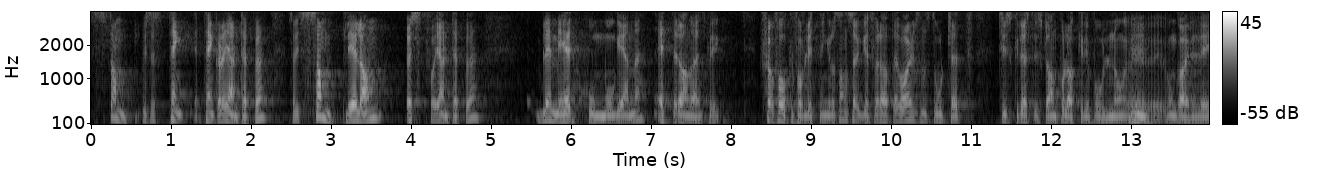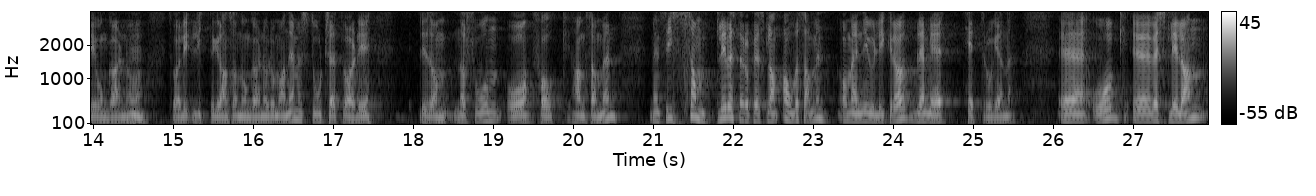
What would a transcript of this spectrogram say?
samt, hvis du tenker deg jernteppet, så i samtlige land øst for jernteppet ble mer homogene etter annen verdenskrig. Folkeforflytninger og sånn sørget for at det var liksom stort sett tyskere i Øst-Tyskland, polakker i Polen, mm. Eh, ungarere i Ungarn. og mm. så var det litt grann sånn Ungarn og Romania, Men stort sett var de liksom, nasjon og folk hang sammen. Mens i samtlige vesteuropeiske land, alle sammen, om enn i ulik grad, ble mer heterogene. Eh, og eh, vestlige land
